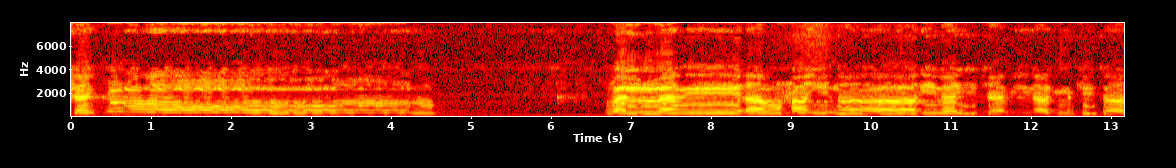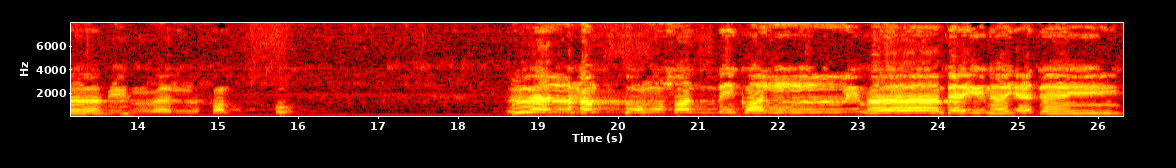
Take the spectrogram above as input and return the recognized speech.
شكور والذي أوحينا إليك من الكتاب والحق. هو الحق مصدقا لما بين يديه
